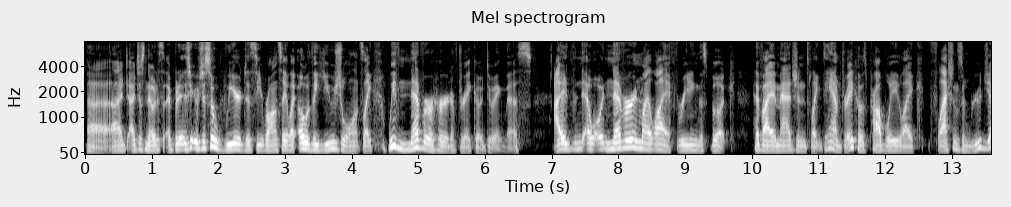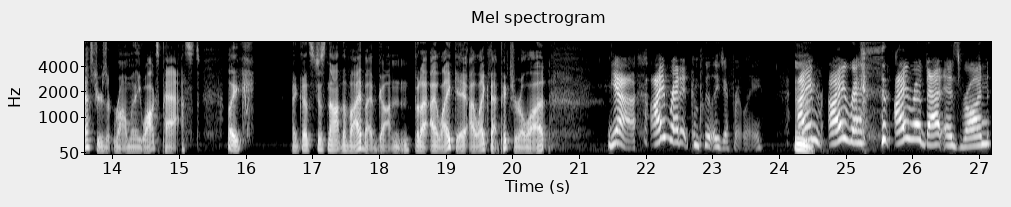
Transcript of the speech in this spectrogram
Uh, I, I just noticed, but it was, it was just so weird to see Ron say like, "Oh, the usual," and it's like we've never heard of Draco doing this. I've n- never in my life reading this book have I imagined like, damn, Draco's probably like flashing some rude gestures at Ron when he walks past. Like, like that's just not the vibe I've gotten. But I, I like it. I like that picture a lot. Yeah, I read it completely differently. Mm. I'm I read I read that as Ron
